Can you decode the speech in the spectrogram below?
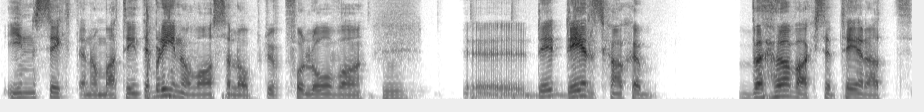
insikten om att det inte blir något Vasalopp, du får lov att eh, de, dels kanske behöva acceptera att,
